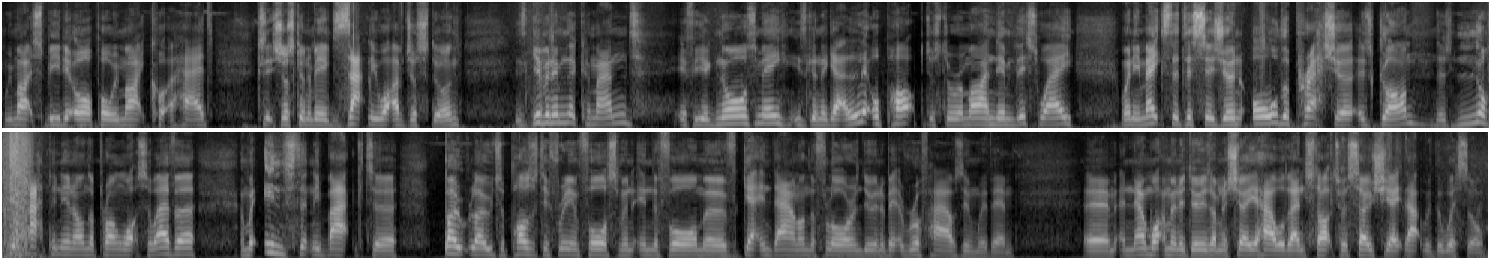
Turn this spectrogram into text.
we might speed it up or we might cut ahead because it's just going to be exactly what I've just done. He's giving him the command if he ignores me, he's going to get a little pop just to remind him this way. When he makes the decision, all the pressure is gone. There's nothing happening on the prong whatsoever. And we're instantly back to boatloads of positive reinforcement in the form of getting down on the floor and doing a bit of rough housing with him. Um, and then what I'm going to do is I'm going to show you how we'll then start to associate that with the whistle.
